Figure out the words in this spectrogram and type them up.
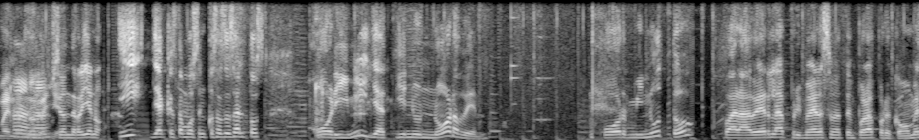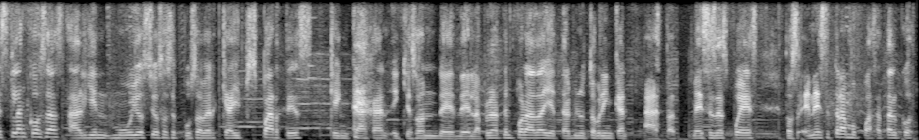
Bueno, Ajá. no de relleno. Y ya que estamos en cosas de saltos, Jorimilla tiene un orden por minuto para ver la primera y la segunda temporada, porque como mezclan cosas, alguien muy ocioso se puso a ver que hay partes que encajan y que son de, de la primera temporada y a tal minuto brincan hasta meses después. Entonces, en este tramo pasa tal cosa.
